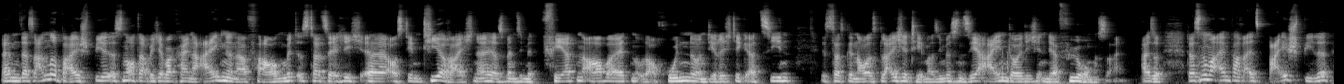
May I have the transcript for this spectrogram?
Ähm, das andere Beispiel ist noch, da habe ich aber keine eigenen Erfahrungen mit, ist tatsächlich äh, aus dem Tierreich. Ne? Also wenn Sie mit Pferden arbeiten oder auch Hunde und die richtig erziehen, ist das genau das gleiche Thema. Sie müssen sehr eindeutig in der Führung sein. Also das nur mal einfach als Beispiele,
